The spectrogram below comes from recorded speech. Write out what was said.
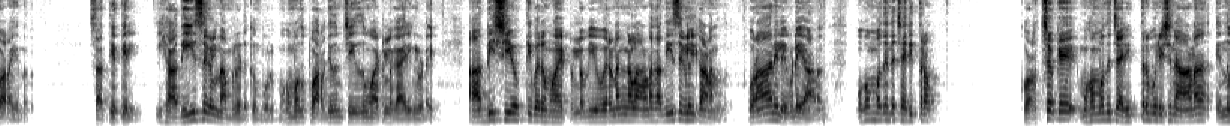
പറയുന്നത്. സത്യത്തിൽ ഈ ഹദീസുകൾ നമ്മൾ എടുക്കുമ്പോൾ മുഹമ്മദ് പറഞ്ഞതും ചെയ്തതുമായിട്ടുള്ള കാര്യങ്ങളുടെ അതിശയോക്തിപരമായിട്ടുള്ള വിവരണങ്ങളാണ് ഹദീസുകളിൽ കാണുന്നത്. ഖുറാനിൽ എവിടെയാണ് മുഹമ്മദിന്റെ ചരിത്രം? കുറച്ചൊക്കെ മുഹമ്മദ് ചരിത്ര പുരുഷനാണ് എന്ന്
